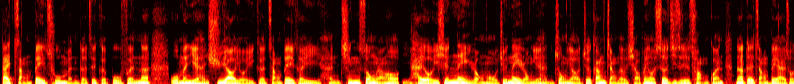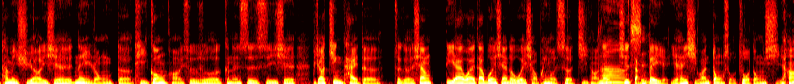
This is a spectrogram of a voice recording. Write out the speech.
带长辈出门的这个部分，那我们也很需要有一个长辈可以很轻松，然后还有一些内容哦，我觉得内容也很重要。就刚讲的小朋友设计这些闯关，那对长辈来说，他们需要一些内容的提供，好，也就是说可能是是一些比较静态的这个像。DIY 大部分现在都为小朋友设计哈，那其实长辈也也很喜欢动手做东西哈，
